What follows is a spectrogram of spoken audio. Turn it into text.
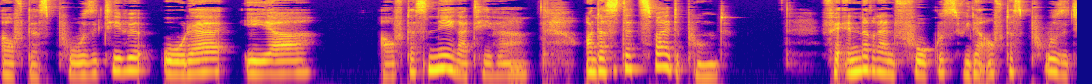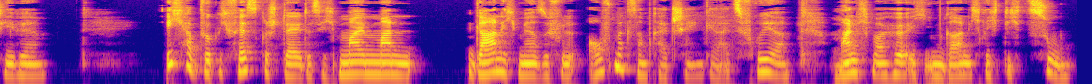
auf das Positive oder eher auf das Negative. Und das ist der zweite Punkt. Verändere deinen Fokus wieder auf das Positive. Ich habe wirklich festgestellt, dass ich meinem Mann gar nicht mehr so viel Aufmerksamkeit schenke als früher. Manchmal höre ich ihm gar nicht richtig zu.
